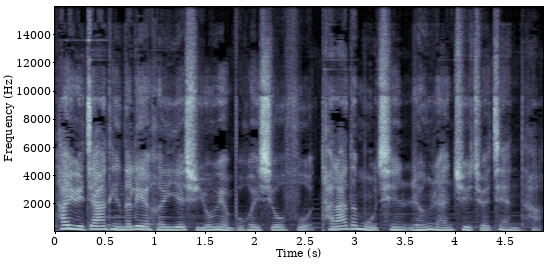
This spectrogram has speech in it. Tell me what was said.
他与家庭的裂痕也许永远不会修复。塔拉的母亲仍然拒绝见他，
